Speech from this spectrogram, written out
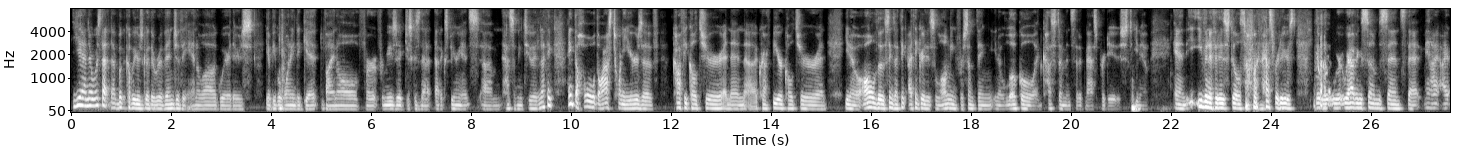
Yeah, and there was that that book a couple years ago, The Revenge of the Analog, where there's you know people wanting to get vinyl for for music just because that that experience um, has something to it. And I think I think the whole the last twenty years of coffee culture and then uh, craft beer culture and you know all of those things i think i think are this longing for something you know local and custom instead of mass produced you know and even if it is still somewhat mass produced that we're, we're, we're, having some sense that man i i,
